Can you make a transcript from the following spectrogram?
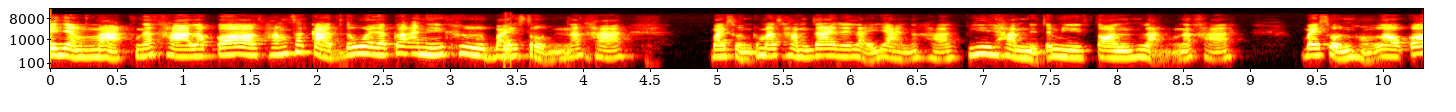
เป็นอย่างหมักนะคะ แล้วก็ทั้งสกัดด้วยแล้วก็อันนี้คือใบสนนะคะ ใบสนก็มาทำได้หลาย ๆ อย่างนะคะวิธีทำเนี่ยจะมีตอนหลังนะคะ ใบสนของเราก็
